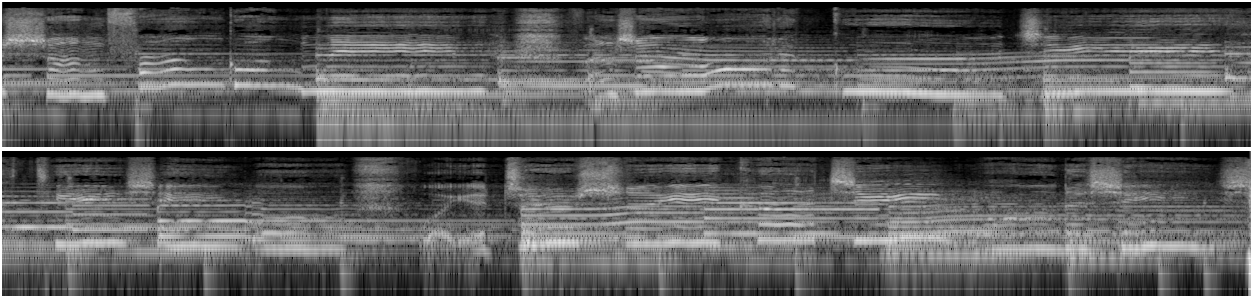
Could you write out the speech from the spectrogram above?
上放光明，放上我的孤寂，提醒我，我也只是一颗寂寞的星星。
